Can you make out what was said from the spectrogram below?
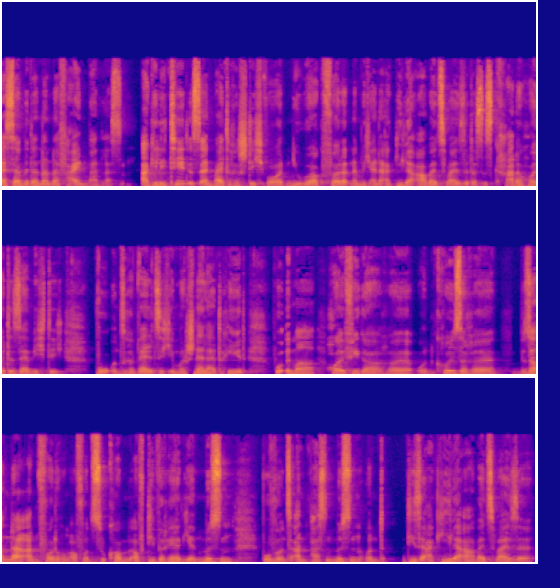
besser miteinander vereinbaren lassen. Agilität ist ein weiteres Stichwort. New Work fördert nämlich eine agile Arbeitsweise. Das ist gerade heute sehr wichtig, wo unsere Welt sich immer schneller dreht, wo immer häufigere und größere Sonderanforderungen auf uns zukommen, auf die wir reagieren müssen, wo wir uns anpassen müssen und diese agile Arbeitsweise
